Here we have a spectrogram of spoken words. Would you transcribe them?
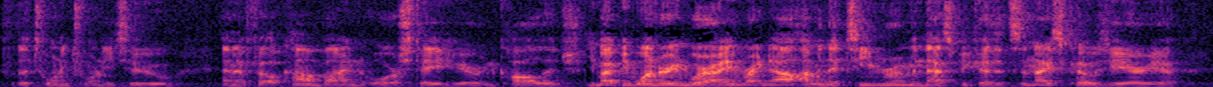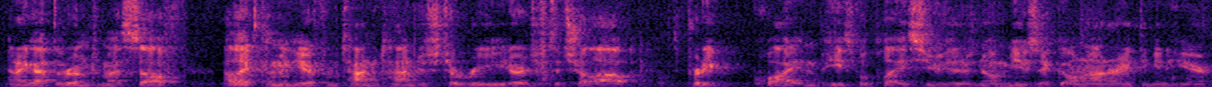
for the 2022 NFL Combine or stay here in college. You might be wondering where I am right now. I'm in the team room, and that's because it's a nice, cozy area, and I got the room to myself. I like to come in here from time to time just to read or just to chill out. It's a pretty quiet and peaceful place. Usually there's no music going on or anything in here.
